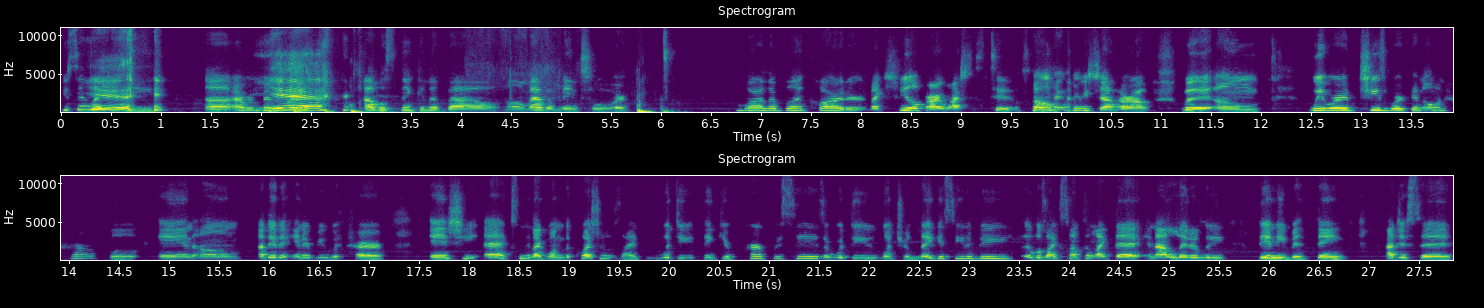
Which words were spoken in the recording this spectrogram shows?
You sound yeah. like me. Uh, I remember yeah. I was thinking about um, I have a mentor, Marla Blunt Carter. Like she'll probably watch this too. So like, let me shout her out. But um we were she's working on her book and um I did an interview with her and she asked me like one of the questions was like what do you think your purpose is? Or what do you want your legacy to be? It was like something like that. And i literally didn't even think. I just said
